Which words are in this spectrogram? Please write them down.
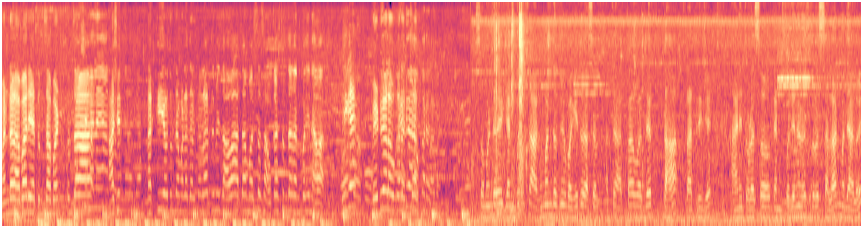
मंडळ आभारी आहे तुमचा पण. तुमचा अशीच नक्की येऊ तुमच्या मंडळ दर्शनाला. तुम्ही जावा आता मस्त सावकाश तुमचा गणपती न्यावा. ठीक आहे? भेटूया लवकरच. सो मंडळी गणपतीचं आगमन जर तुम्ही बघितलं असेल आता आता वाजले दहा रात्रीचे आणि थोडंसं गणपतीनं थोडं सलानमध्ये आलो आहे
